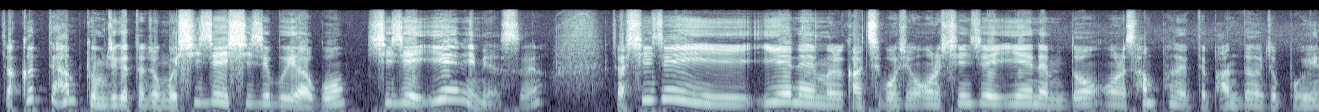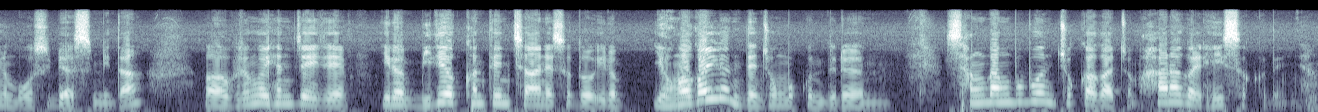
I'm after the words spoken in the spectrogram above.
자 그때 함께 움직였던 종목이 CJ CGV하고 CJ ENM이었어요. 자 CJ ENM을 같이 보시면 오늘 CJ ENM도 오늘 3% 반등을 좀 보이는 모습이었습니다 어, 그 정도 현재 이제 이런 미디어 컨텐츠 안에서도 이런 영화 관련된 종목군들은 상당 부분 주가가 좀 하락을 해 있었거든요.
